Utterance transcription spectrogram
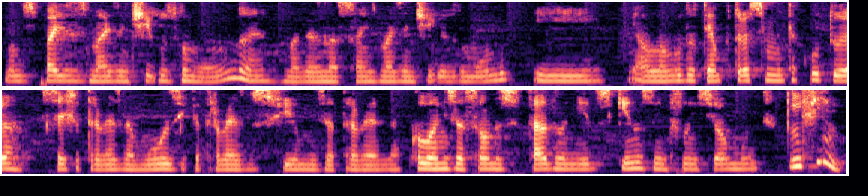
um dos países mais antigos do mundo, né? Uma das nações mais antigas do mundo e, e ao longo do tempo trouxe muita cultura, seja através da música, através dos filmes, através da colonização dos Estados Unidos que nos influenciou muito. Enfim,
